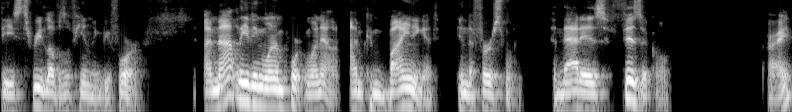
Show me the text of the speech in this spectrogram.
these three levels of healing before. I'm not leaving one important one out. I'm combining it in the first one, and that is physical. All right.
